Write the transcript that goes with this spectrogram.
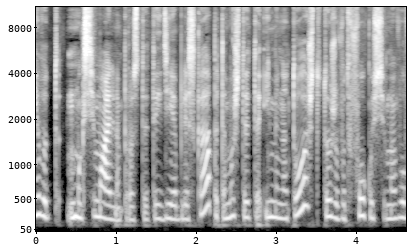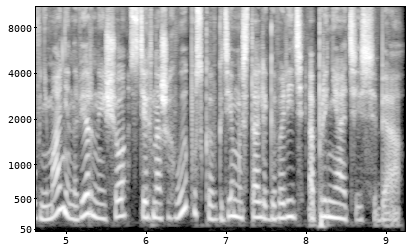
Мне вот максимально просто эта идея близка, потому что это именно то, что тоже вот в фокусе моего внимания, наверное, еще с тех наших выпусков, где мы стали говорить о принятии себя,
